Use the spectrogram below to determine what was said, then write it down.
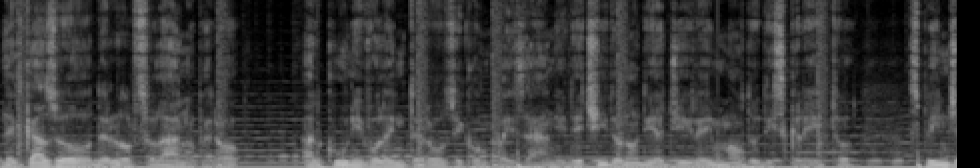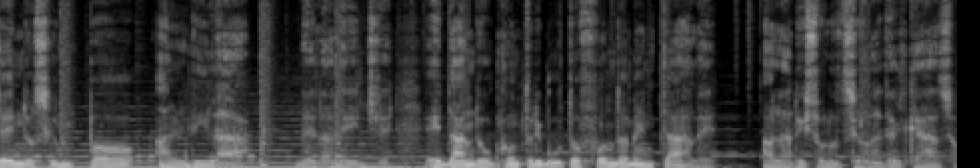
Nel caso dell'Orsolano, però, alcuni volenterosi compaesani decidono di agire in modo discreto, spingendosi un po' al di là della legge e dando un contributo fondamentale alla risoluzione del caso.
